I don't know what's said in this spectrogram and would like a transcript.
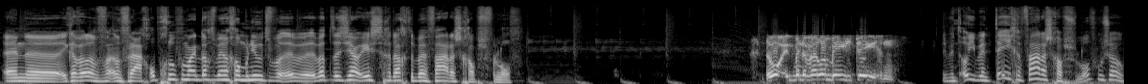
En eh, ik heb wel een, een vraag opgeroepen, maar ik dacht, ik ben gewoon benieuwd. wa- Wat is jouw eerste gedachte bij vaderschapsverlof? Jo, ik ben er wel een beetje tegen. Je bent, oh, je bent tegen vaderschapsverlof? Hoezo?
